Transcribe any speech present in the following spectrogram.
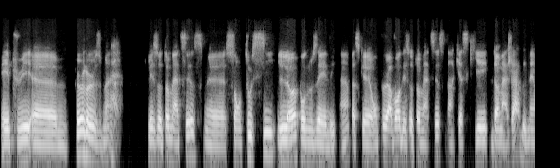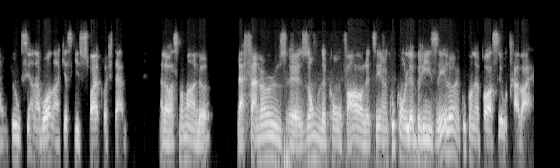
Et puis, euh, heureusement, les automatismes euh, sont aussi là pour nous aider, hein, parce qu'on peut avoir des automatismes dans ce qui est dommageable, mais on peut aussi en avoir dans ce qui est super profitable. Alors, à ce moment-là, la fameuse zone de confort, un coup qu'on l'a brisé, là, un coup qu'on a passé au travers,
